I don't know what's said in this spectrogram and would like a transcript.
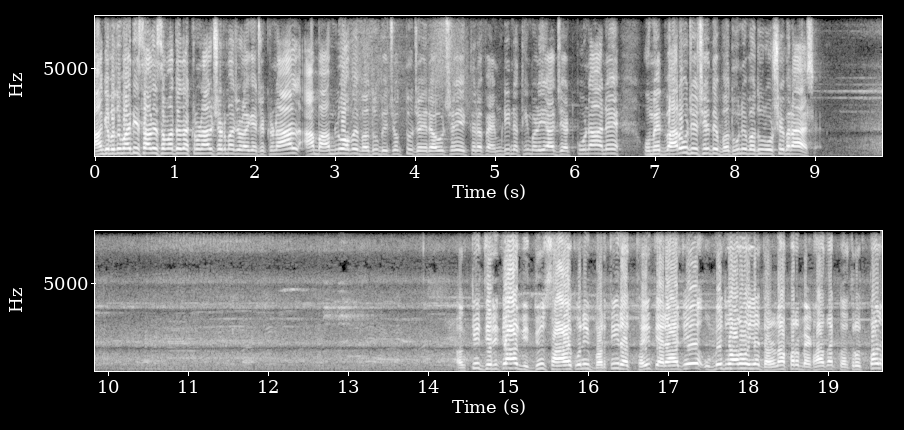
આ અંગે વધુ માહિતી સાથે સંવાદદાતા કૃણાલ શર્મા જોડાઈ ગયા છે. કૃણાલ, આ મામલો હવે વધુ બેચકતું જઈ રહ્યો છે. એક તરફ એમડી નથી મળી આ જેટકુના અને ઉમેદવારો જે છે તે વધુ ને વધુ રોષે ભરાયા છે. અંકિત જે રીતે આ વિદ્યુત સહાયકોની ભરતી રદ થઈ, ત્યારે આજે ઉમેદવારો અહીંયા ધરણા પર બેઠા હતા. કતરોજ પણ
